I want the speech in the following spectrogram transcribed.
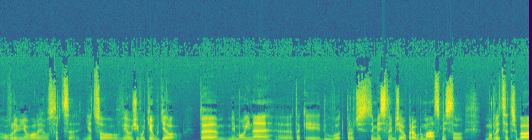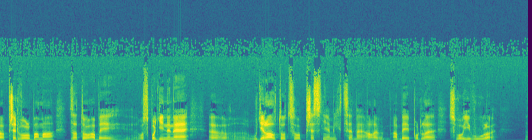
ovlivňoval jeho srdce. Něco v jeho životě udělal. To je mimo jiné uh, taky důvod, proč si myslím, že opravdu má smysl modlit se třeba před volbama za to, aby hospodin ne Eh, udělal to, co přesně my chceme, ale aby podle svojí vůle eh,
